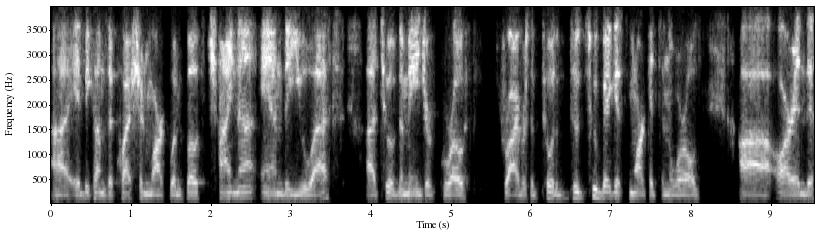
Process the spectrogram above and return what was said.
uh, it becomes a question mark when both China and the U.S., uh, two of the major growth drivers of two of the two, two biggest markets in the world, uh, are in this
